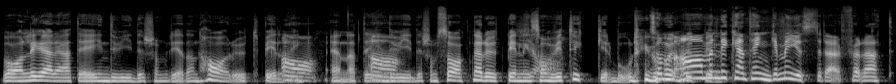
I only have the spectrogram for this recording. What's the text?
vanligare att det är individer som redan har utbildning. Ja. Än att det är ja. individer som saknar utbildning ja. som vi tycker borde gå som, en Ja men det kan jag tänka mig just det där för att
